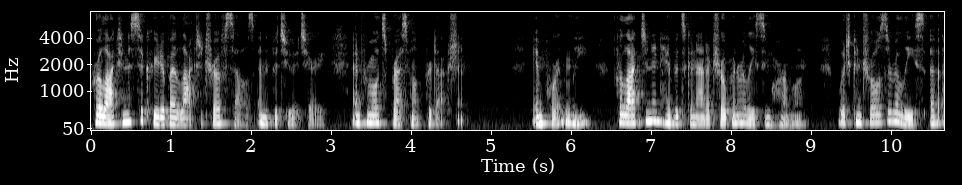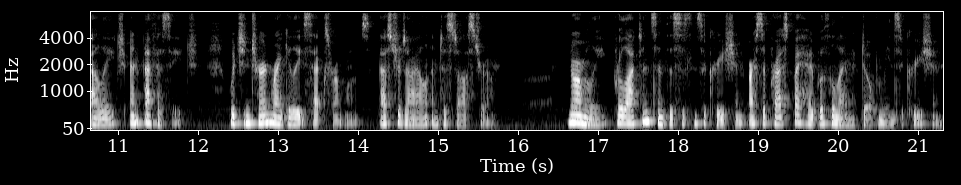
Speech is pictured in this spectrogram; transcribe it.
Prolactin is secreted by lactotroph cells in the pituitary and promotes breast milk production. Importantly, prolactin inhibits gonadotropin releasing hormone, which controls the release of LH and FSH, which in turn regulate sex hormones, estradiol and testosterone. Normally, prolactin synthesis and secretion are suppressed by hypothalamic dopamine secretion.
